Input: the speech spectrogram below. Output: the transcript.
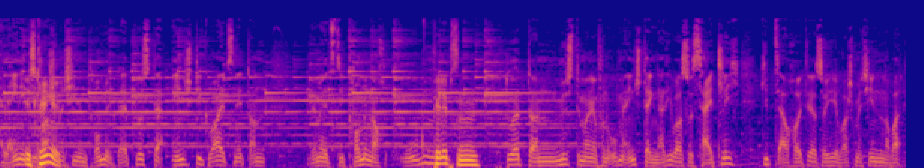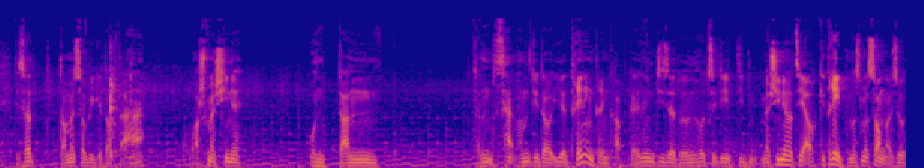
alleine die klingelt. Waschmaschinentrommel, gell? Plus der Einstieg war jetzt nicht dann, wenn man jetzt die Trommel nach oben Philipsen, dort, dann müsste man ja von oben einsteigen. Die war so seitlich. Gibt es auch heute ja solche Waschmaschinen, aber das hat, damals habe ich gedacht, aha, Waschmaschine. Und dann, dann haben die da ihr Training drin gehabt. Gell? In dieser, da hat sie die, die Maschine hat sich auch gedreht, muss man sagen. Also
